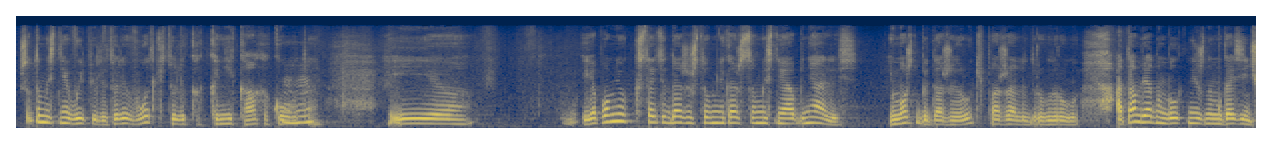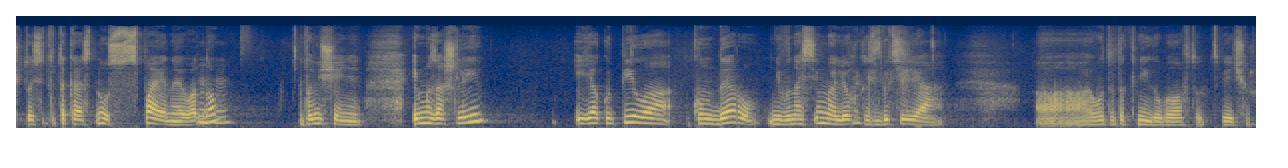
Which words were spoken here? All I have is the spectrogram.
что-то мы с ней выпили. То ли водки, то ли коньяка какого-то. И э, я помню, кстати, даже, что, мне кажется, мы с ней обнялись. И, может быть, даже и руки пожали друг другу. А там рядом был книжный магазинчик. То есть это такая, ну, спаянная в одном помещении. И мы зашли, и я купила Кундеру «Невыносимая легкость бытия». А, вот эта книга была в тот вечер.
